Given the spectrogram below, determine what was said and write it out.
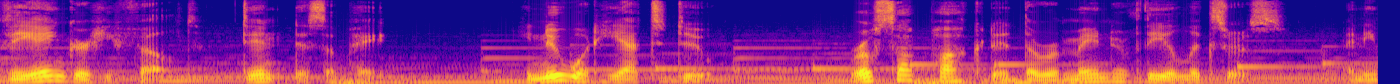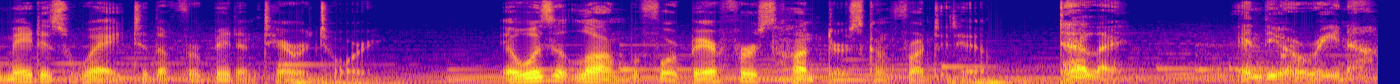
The anger he felt didn't dissipate. He knew what he had to do. Rossa pocketed the remainder of the elixirs, and he made his way to the forbidden territory. It wasn't long before Bearfur's hunters confronted him. Tele, in the arena,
